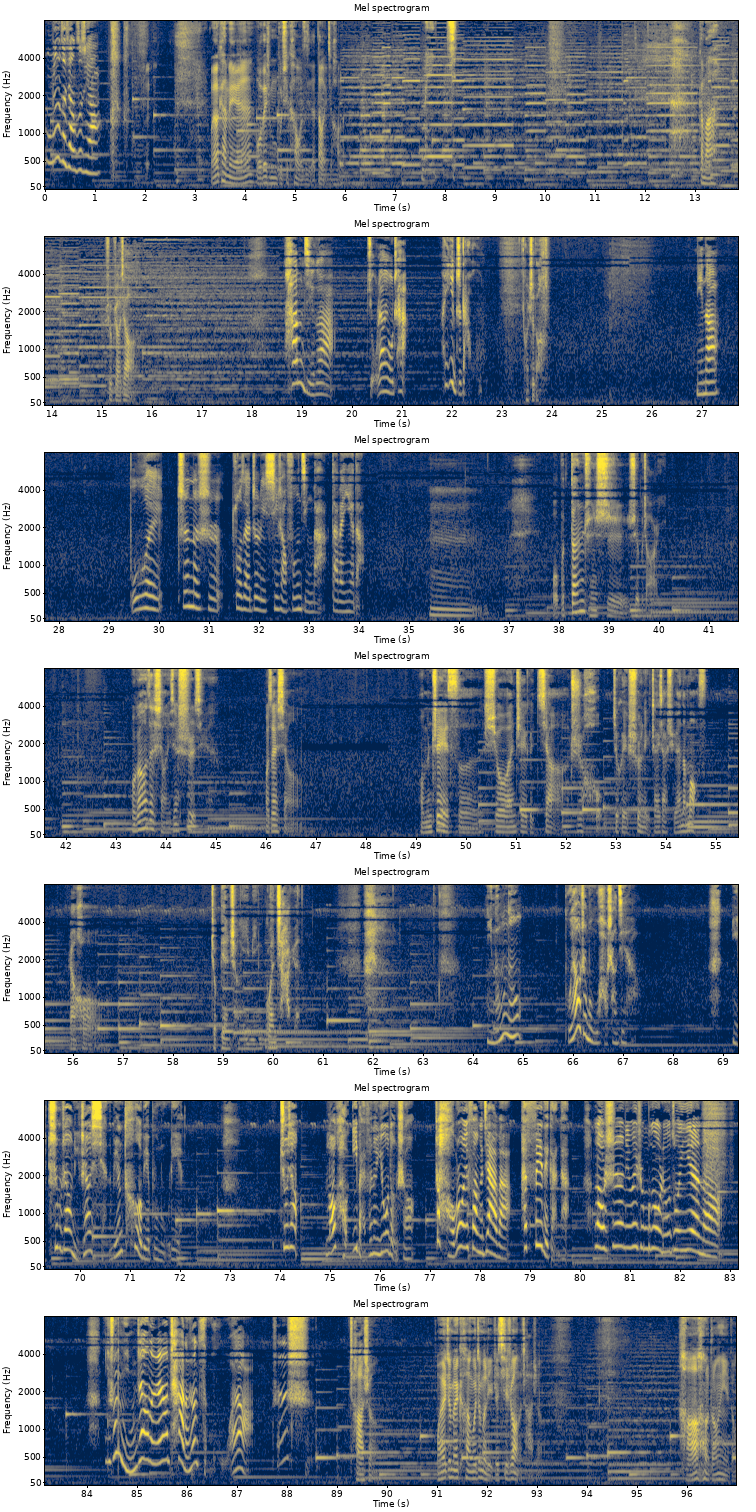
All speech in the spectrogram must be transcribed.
我没有在讲自己啊。我要看美人，我为什么不去看我自己的倒影就好了呢？没劲。干嘛？睡不着觉啊？他们几个啊，酒量又差，还一直打呼。我知道。你呢？不会真的是坐在这里欣赏风景吧？大半夜的。嗯，我不单纯是睡不着而已。我刚刚在想一件事情，我在想，我们这次休完这个假之后，就可以顺利摘下学员的帽子，然后就变成一名观察员。你能不能不要这么无好上进啊？你知不知道你这样显得别人特别不努力？就像老考一百分的优等生，这好不容易放个假吧，还非得感叹：“老师，你为什么不给我留作业呢？”你说你们这样的人让差等生怎么活呀？真是的。差生，我还真没看过这么理直气壮的差生。好，懂你懂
